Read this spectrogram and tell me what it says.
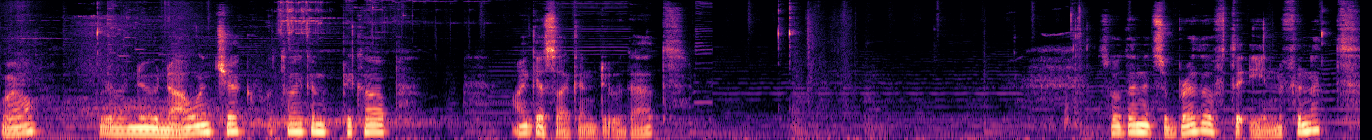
Well, we'll renew now and check what I can pick up. I guess I can do that. So then it's a Breath of the Infinite.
